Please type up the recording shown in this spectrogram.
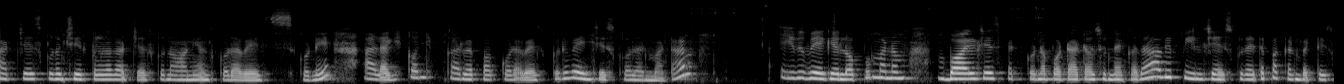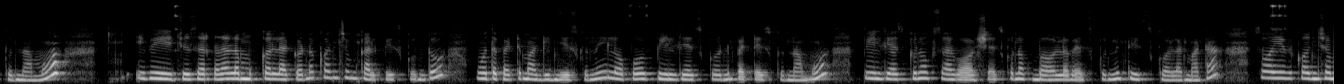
కట్ చేసుకున్న చీరకలుగా కట్ చేసుకున్న ఆనియన్స్ కూడా వేసుకొని అలాగే కొంచెం కరివేపాకు కూడా వేసుకొని వేయించేసుకోవాలన్నమాట. ఇవి వేగేలోపు మనం బాయిల్ చేసి పెట్టుకున్న పొటాటోస్ ఉన్నాయి కదా అవి పీల్ చేసుకుని అయితే పక్కన పెట్టేసుకుందాము. ఇవి చూసారు కదా అలా ముక్కలు లేకుండా కొంచెం కలిపేసుకుంటూ మూత పెట్టి మగ్గించేసుకుని లోపు పీల్ చేసుకొని పెట్టేసుకుందాము. పీల్ చేసుకుని ఒకసారి వాష్ చేసుకుని ఒక బౌల్లో వేసుకుని తీసుకోవాలన్నమాట. సో ఇవి కొంచెం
